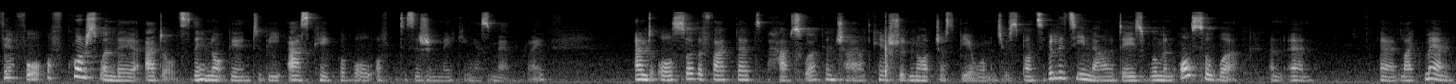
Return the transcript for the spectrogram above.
Therefore, of course, when they are adults, they're not going to be as capable of decision making as men, right? And also the fact that housework and childcare should not just be a woman's responsibility. Nowadays, women also work and earn uh, like men.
